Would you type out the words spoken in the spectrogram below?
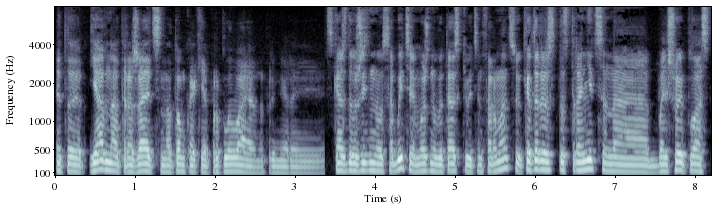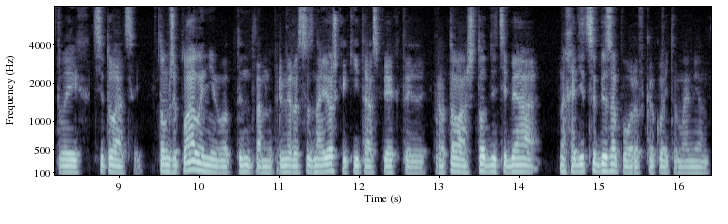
это явно отражается на том, как я проплываю, например. И с каждого жизненного события можно вытаскивать информацию, которая распространится на большой пласт твоих ситуаций. В том же плавании, вот ты там, например, осознаешь какие-то аспекты про то, а что для тебя находиться без опоры в какой-то момент.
